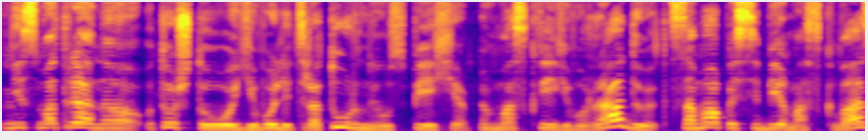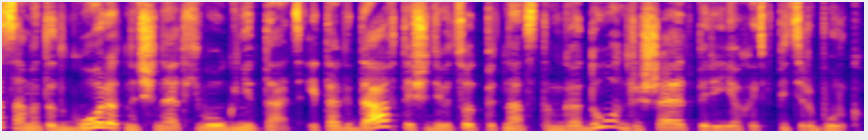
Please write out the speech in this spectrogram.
Несмотря на то, что его литературные успехи в Москве его радуют, сама по себе Москва, сам этот город начинает его угнетать. И тогда, в 1915 году, он решает переехать в Петербург.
